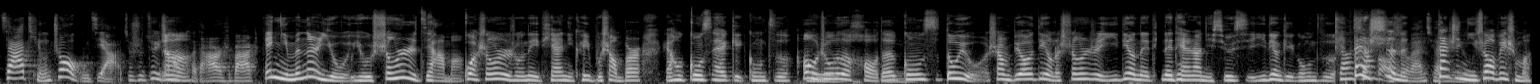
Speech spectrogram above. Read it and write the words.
家庭照顾假，就是最长可达二十八。哎，你们那儿有有生日假吗？过生日的时候那天你可以不上班，然后公司还给工资。澳洲。的好的公司都有，上标定了生日一定那那天让你休息，一定给工资。但是呢，但是你知道为什么？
